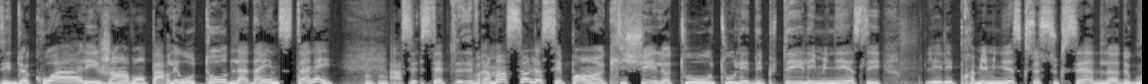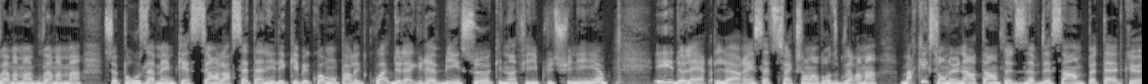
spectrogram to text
dis de quoi les gens vont parler autour de la dinde cette année. Alors, c'est- vraiment ça, là, c'est pas un cliché, là. Tous, les députés, les ministres, les premiers ministres qui se succèdent, là, de gouvernement en gouvernement, se posent la même question. Alors, cette année, les Québécois vont parler de quoi? De la grève, bien sûr, qui n'en finit plus de finir, et de leur, leur insatisfaction à l'endroit du gouvernement. Marquez que si on a une entente le 19 décembre, peut-être que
